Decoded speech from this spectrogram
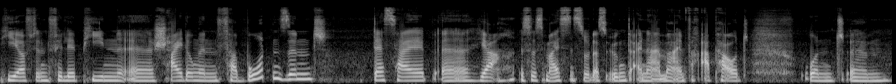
hier auf den Philippinen äh, Scheidungen verboten sind. Deshalb äh, ja, ist es meistens so, dass irgendeiner immer einfach abhaut und ähm.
